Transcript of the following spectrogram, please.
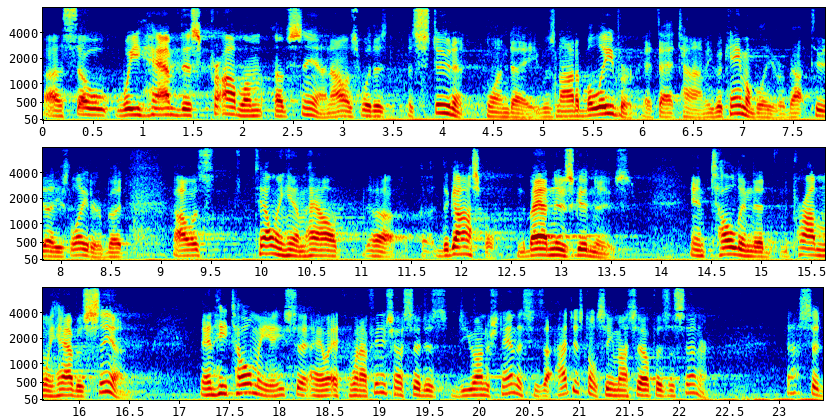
Uh, so we have this problem of sin. I was with a, a, student one day. He was not a believer at that time. He became a believer about two days later. But I was telling him how uh, the gospel, the bad news, good news, and told him that the problem we have is sin. And he told me, he said, when I finished, I said, Do you understand this? He said, I just don't see myself as a sinner. And I said,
